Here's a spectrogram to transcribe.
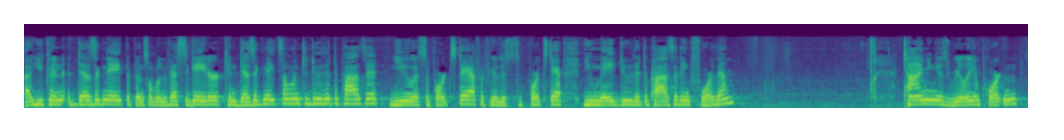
Uh, you can designate the principal investigator can designate someone to do the deposit. You as support staff, if you're the support staff, you may do the depositing for them. Timing is really important.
